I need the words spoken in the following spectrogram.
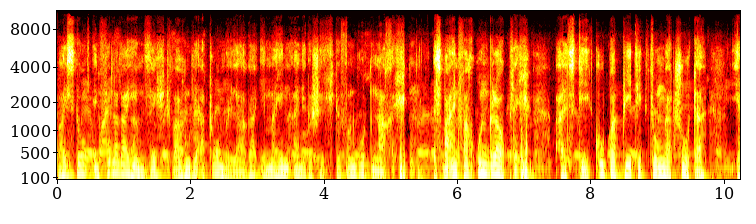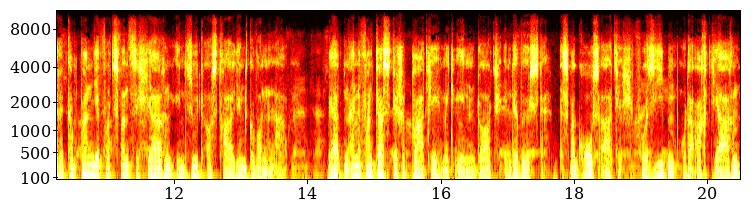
Weißt du, in vielerlei Hinsicht waren die Atommülllager immerhin eine Geschichte von guten Nachrichten. Es war einfach unglaublich, als die Kupapitik Tungachuta ihre Kampagne vor 20 Jahren in Südaustralien gewonnen haben. Wir hatten eine fantastische Party mit ihnen dort in der Wüste. Es war großartig, vor sieben oder acht Jahren,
